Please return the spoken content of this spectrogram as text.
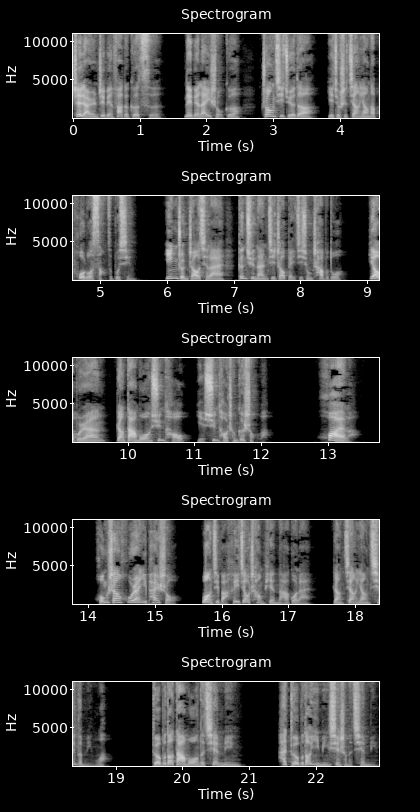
这俩人这边发个歌词，那边来一首歌。庄奇觉得，也就是江阳那破锣嗓子不行，音准找起来跟去南极找北极熊差不多，要不然让大魔王熏陶也熏陶成歌手了。坏了！红山忽然一拍手，忘记把黑胶唱片拿过来。让江阳签个名了，得不到大魔王的签名，还得不到一鸣先生的签名。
